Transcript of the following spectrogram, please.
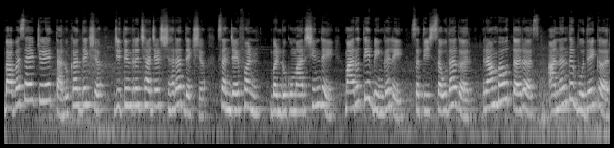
बाबासाहेब चिळे तालुकाध्यक्ष जितेंद्र छाजड शहराध्यक्ष संजय फण बंडूकुमार शिंदे मारुती बिंगले सतीश सौदागर रामभाऊ तरस आनंद बुधेकर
